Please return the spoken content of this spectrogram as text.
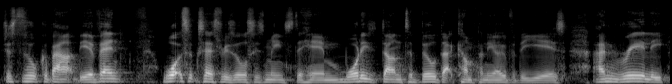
just to talk about the event, what Success Resources means to him, what he's done to build that company over the years, and really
